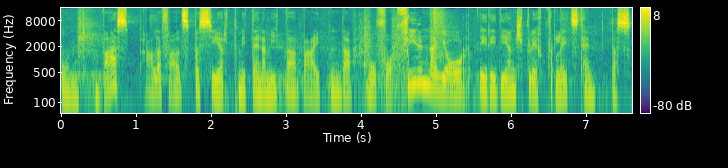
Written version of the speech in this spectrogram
und was allenfalls passiert mit den Mitarbeitenden, die vor vielen Jahren ihre Dienstpflicht verletzt haben, das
